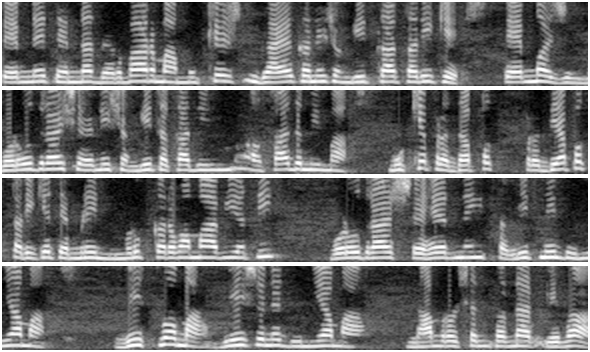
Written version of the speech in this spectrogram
તેમને તેમના દરબારમાં મુખ્ય ગાયક અને સંગીતકાર તરીકે તેમજ વડોદરા શહેરની સંગીત અકાદમી, અકાદમીમાં મુખ્ય પ્રાધ્યાપક પ્રાધ્યાપક તરીકે તેમની નિમણૂક કરવામાં આવી હતી. વડોદરા શહેરની સંગીતની દુનિયામાં વિશ્વમાં, દેશ અને દુનિયામાં નામ રોશન કરનાર એવા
